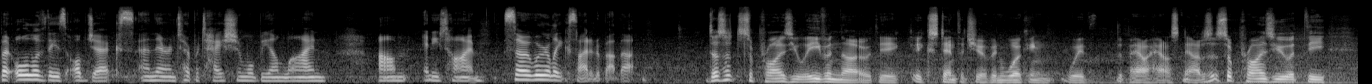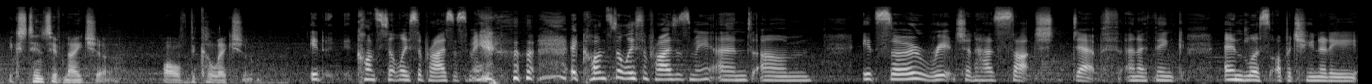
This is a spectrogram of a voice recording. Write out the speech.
but all of these objects and their interpretation will be online um, anytime. So we're really excited about that. Does it surprise you, even though the extent that you have been working with the Powerhouse now, does it surprise you at the extensive nature of the collection? It constantly surprises me. it constantly surprises me, and um, it's so rich and has such depth, and I think endless opportunity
